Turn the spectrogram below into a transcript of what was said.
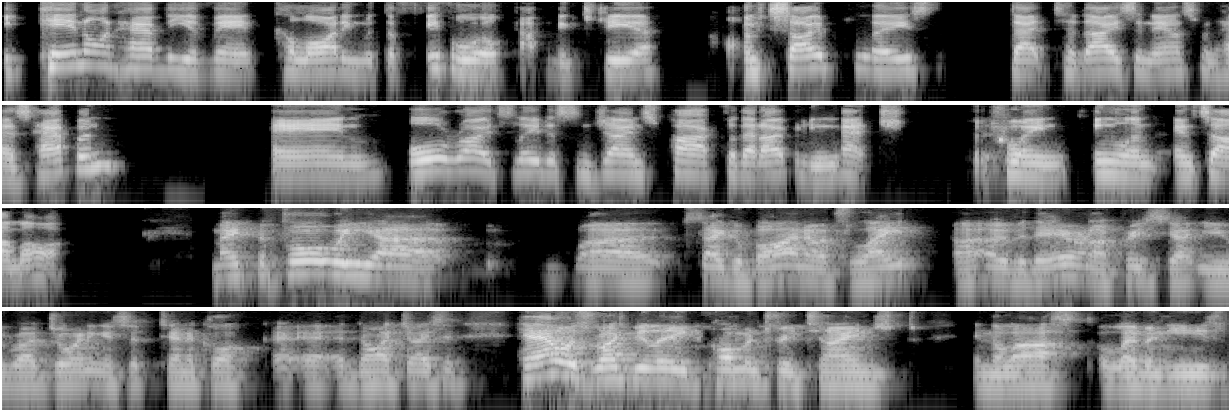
You cannot have the event colliding with the FIFA World Cup next year. I'm so pleased that today's announcement has happened and all roads lead us to St James Park for that opening match between England and Samoa. Mate, before we uh, uh, say goodbye, I know it's late uh, over there, and I appreciate you uh, joining us at 10 o'clock at, at night, Jason. How has rugby league commentary changed in the last 11 years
